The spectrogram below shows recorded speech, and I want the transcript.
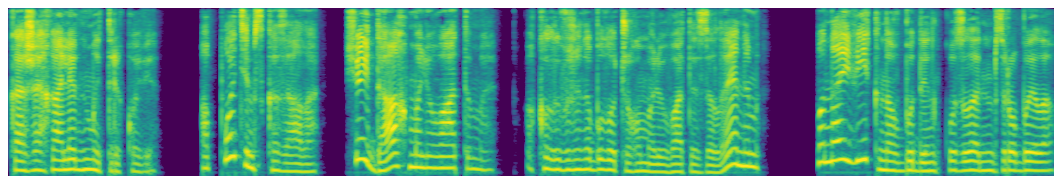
каже Галя Дмитрикові, а потім сказала, що й дах малюватиме, а коли вже не було чого малювати зеленим, вона й вікна в будинку зеленим зробила,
